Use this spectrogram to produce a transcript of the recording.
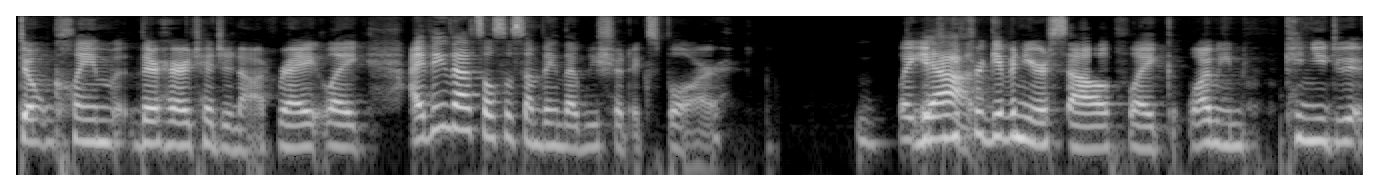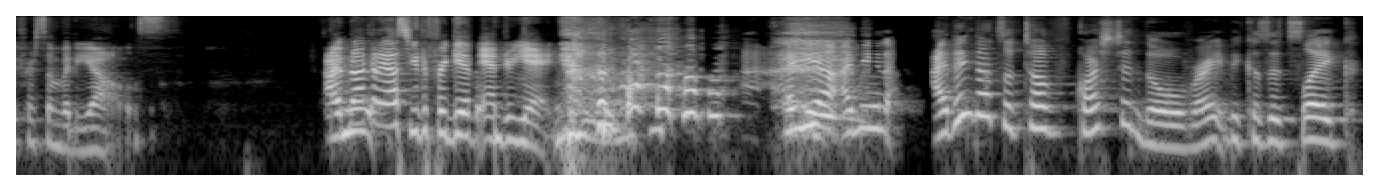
don't claim their heritage enough, right? Like I think that's also something that we should explore. Like yeah. if you've forgiven yourself, like well, I mean, can you do it for somebody else? I'm I mean, not going to ask you to forgive Andrew Yang. yeah, I mean, I think that's a tough question though, right? Because it's like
